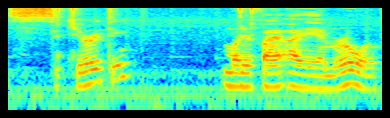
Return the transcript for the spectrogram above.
security, modify IAM role.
